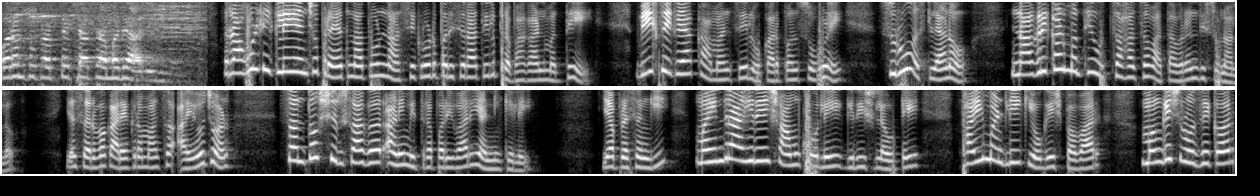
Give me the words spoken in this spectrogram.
परंतु प्रत्यक्षात त्यामध्ये आलेली नाही. राहुल ढिकले यांच्या प्रयत्नातून नाशिक रोड परिसरातील प्रभागांमध्ये वेगवेगळ्या कामांचे लोकार्पण सोहळे सुरू असल्यानं नागरिकांमध्ये उत्साहाचं वातावरण दिसून आलं. या सर्व कार्यक्रमाचं आयोजन संतोष क्षीरसागर आणि मित्रपरिवार यांनी केले. या प्रसंगी महेंद्र आहिरे श्याम खोले गिरीश लवटे भाई मंडलिक योगेश पवार मंगेश रोजेकर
